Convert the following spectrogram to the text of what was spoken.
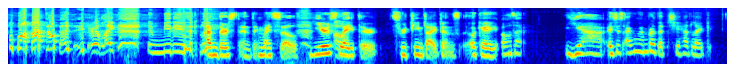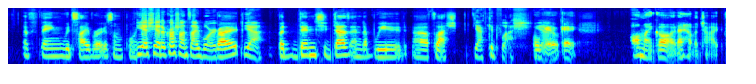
what? You're like immediately. understanding myself years Oh. later through Teen Titans. Okay, oh that, yeah. It's just I remember that she had like a thing with Cyborg at some point, yeah, she had a crush on Cyborg. right? Yeah. But then she does end up with uh, Flash. Yeah, Kid Flash. Okay, Yeah. okay. Oh my god, I have a type.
